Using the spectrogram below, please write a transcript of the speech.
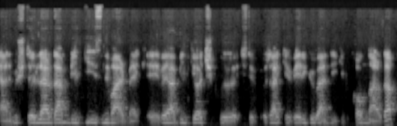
yani müşterilerden bilgi izni vermek e, veya bilgi açıklığı işte özellikle veri güvenliği gibi konularda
